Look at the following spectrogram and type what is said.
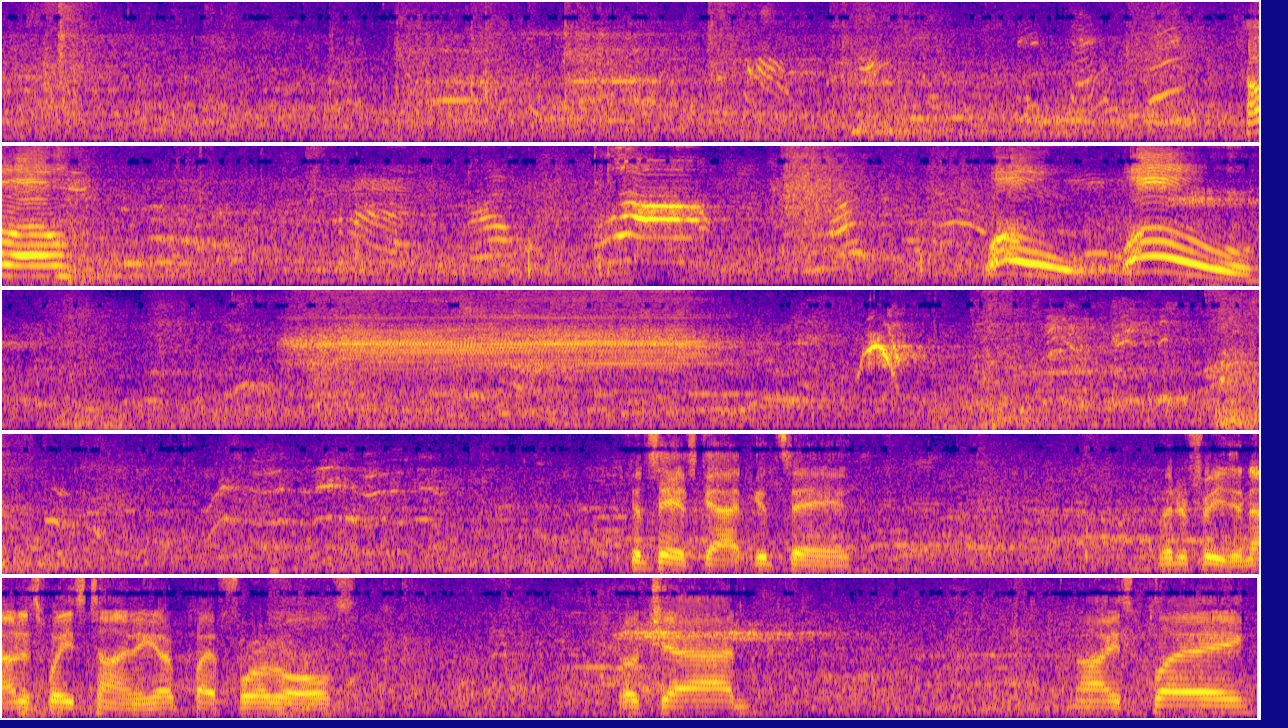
Hello. Whoa, whoa. Good save, Scott. Good save. Freeze it. Now just waste time. You got up by four goals. Go, Chad. Nice play.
